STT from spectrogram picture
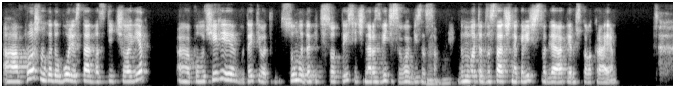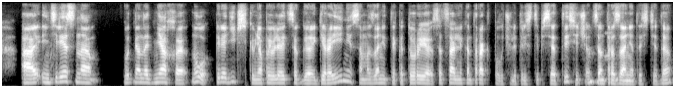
А в прошлом году более 120 человек а, получили вот эти вот суммы до 500 тысяч на развитие своего бизнеса. Mm-hmm. Думаю, это достаточное количество для Пермского края. А интересно, вот у меня на днях, э, ну, периодически у меня появляются героини самозанятые, которые социальный контракт получили 350 тысяч от центра занятости, да,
